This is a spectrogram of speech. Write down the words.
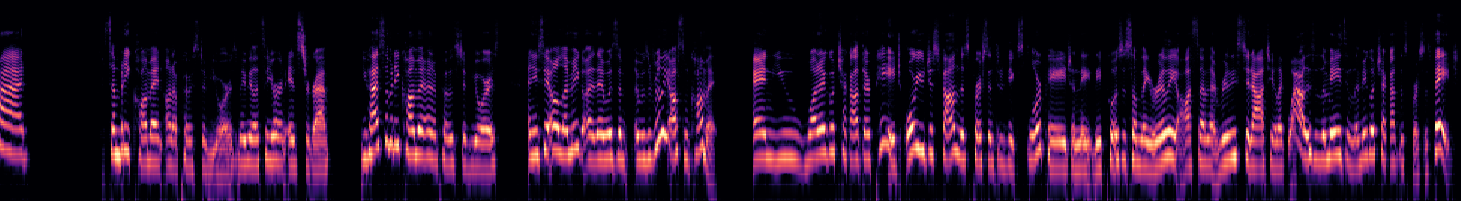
had somebody comment on a post of yours, maybe let's say you're on Instagram, you've had somebody comment on a post of yours, and you say, "Oh, let me go," and it was a it was a really awesome comment, and you want to go check out their page, or you just found this person through the explore page, and they they posted something really awesome that really stood out to you, like, "Wow, this is amazing! Let me go check out this person's page,"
